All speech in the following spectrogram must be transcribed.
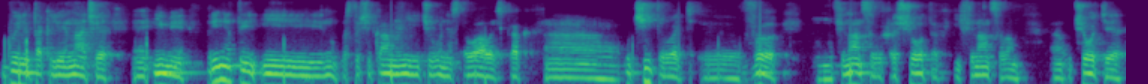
были так или иначе ими приняты, и ну, поставщикам ничего не оставалось, как учитывать э, в финансовых расчетах и финансовом э, учете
